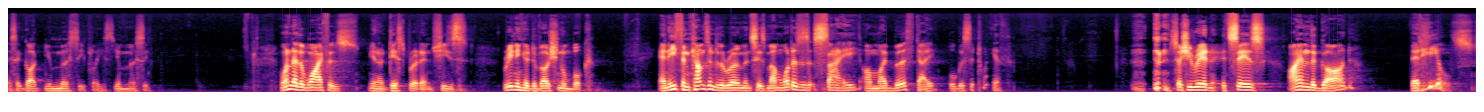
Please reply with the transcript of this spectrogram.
They say, God, your mercy, please, your mercy. One day the wife is, you know, desperate and she's reading her devotional book. And Ethan comes into the room and says, Mum, what does it say on my birthday, August the 20th? so she read, it says, I am the God that heals.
